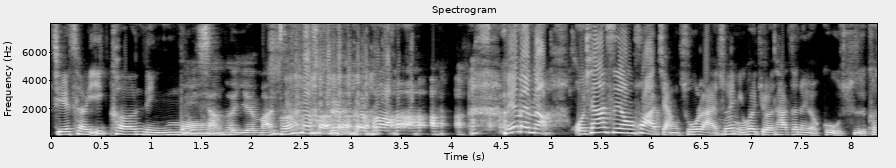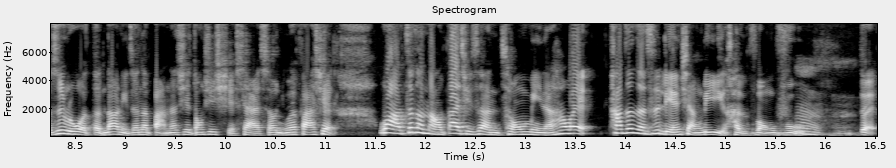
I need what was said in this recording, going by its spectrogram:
结成一颗柠檬。你想的也蛮？没有没有没有，我现在是用话讲出来，所以你会觉得它真的有故事。可是如果等到你真的把那些东西写下来的时候，你会发现，哇，这个脑袋其实很聪明的，它会，它真的是联想力很丰富。嗯嗯，对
